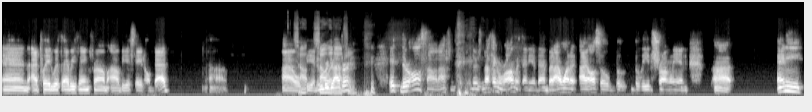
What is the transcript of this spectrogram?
And I played with everything from I'll be a stay at home dad. Uh, I'll Sol- be an Uber driver. it, they're all solid options. There's nothing wrong with any of them, but I want to. I also b- believe strongly in uh, any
